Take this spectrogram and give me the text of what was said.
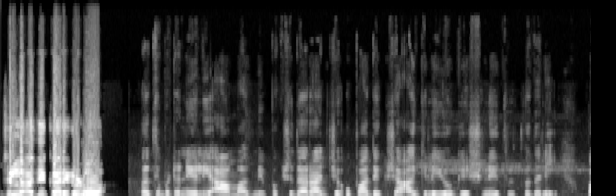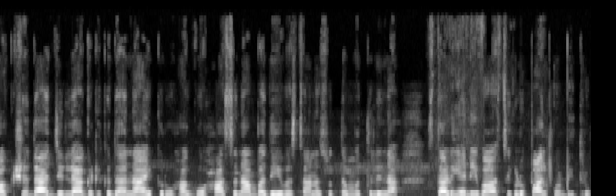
ಜಿಲ್ಲಾಧಿಕಾರಿಗಳು ಪ್ರತಿಭಟನೆಯಲ್ಲಿ ಆಮ್ ಆದ್ಮಿ ಪಕ್ಷದ ರಾಜ್ಯ ಉಪಾಧ್ಯಕ್ಷ ಅಖಿಲ ಯೋಗೇಶ್ ನೇತೃತ್ವದಲ್ಲಿ ಪಕ್ಷದ ಜಿಲ್ಲಾ ಘಟಕದ ನಾಯಕರು ಹಾಗೂ ಹಾಸನಾಂಬ ದೇವಸ್ಥಾನ ಸುತ್ತಮುತ್ತಲಿನ ಸ್ಥಳೀಯ ನಿವಾಸಿಗಳು ಪಾಲ್ಗೊಂಡಿದ್ದರು.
